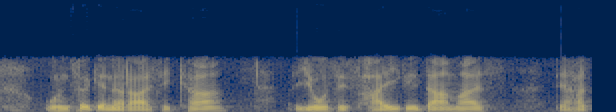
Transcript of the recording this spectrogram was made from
unser Generalvikar Josef Heigl damals der hat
